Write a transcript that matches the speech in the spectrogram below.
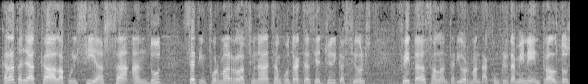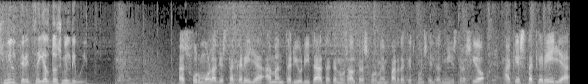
que ha detallat que la policia s'ha endut set informes relacionats amb contractes i adjudicacions fetes en l'anterior mandat, concretament entre el 2013 i el 2018 es formula aquesta querella amb anterioritat a que nosaltres formem part d'aquest Consell d'Administració. Aquesta querella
